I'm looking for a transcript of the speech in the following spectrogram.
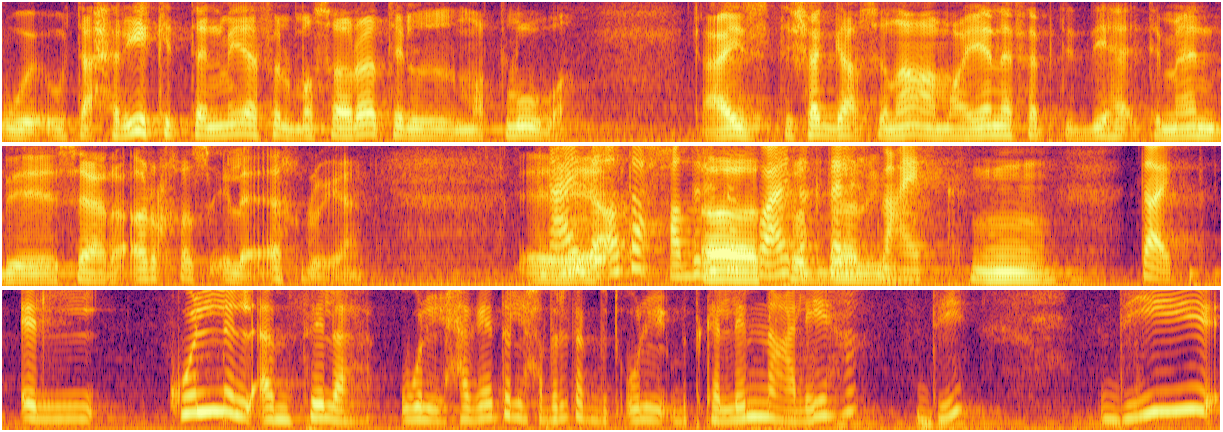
وتحريك التنمية في المسارات المطلوبة. عايز تشجع صناعة معينة فبتديها ائتمان بسعر أرخص إلى آخره يعني أنا عايزة أقطع حضرتك آه، وعايزة أختلف. معاك مم. طيب ال... كل الأمثلة والحاجات اللي حضرتك بتقول بتكلمنا عليها دي دي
